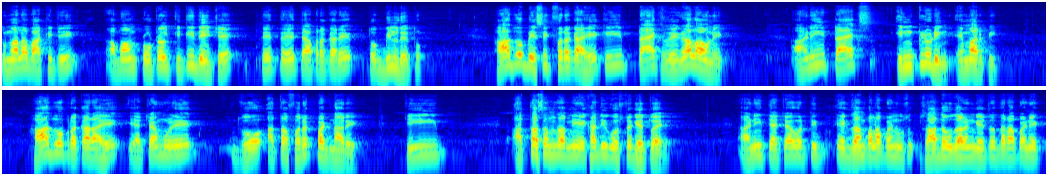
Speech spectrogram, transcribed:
तुम्हाला बाकीची अमाऊंट टोटल किती द्यायचे ते ते त्या प्रकारे तो बिल देतो. हा जो बेसिक फरक आहे की टॅक्स वेगळा लावणे आणि tax including M R P हा जो प्रकार आहे याच्यामुळे जो आता फरक पडणार आहे की आत्ता समजा मी एखादी गोष्ट घेतो आहे आणि त्याच्यावरती एक्झाम्पल आपण उस- साधं उदाहरण घ्यायचं तर आपण एक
